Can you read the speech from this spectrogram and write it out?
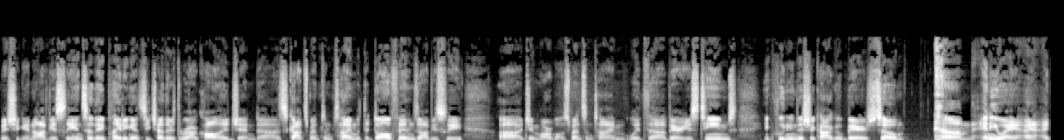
Michigan, obviously, and so they played against each other throughout college. And uh, Scott spent some time with the Dolphins. Obviously, uh, Jim Harbaugh spent some time with various teams, including the Chicago Bears. So, um, anyway, I, I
